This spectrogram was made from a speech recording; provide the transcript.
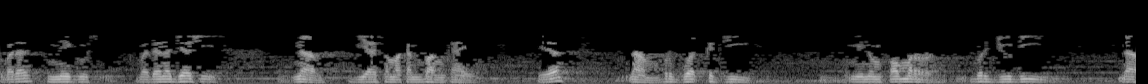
kepada Negus, kepada Najasyi. Nah, biasa makan bangkai. Ya. Nah, berbuat keji, minum khamr, berjudi, nah,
